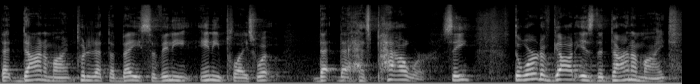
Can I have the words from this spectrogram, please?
that dynamite, put it at the base of any, any place, what, that, that has power. See? The Word of God is the dynamite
